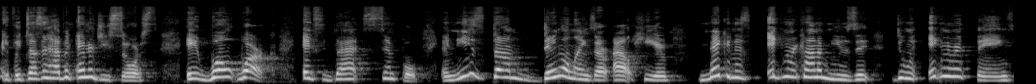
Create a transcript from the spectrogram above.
If it doesn't have an energy source, it won't work. It's that simple. And these dumb dinglings are out here making this ignorant kind of music, doing ignorant things,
